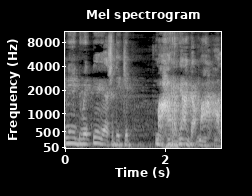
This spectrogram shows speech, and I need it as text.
ini duitnya ya sedikit maharnya agak mahal.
